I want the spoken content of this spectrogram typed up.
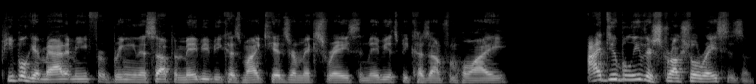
people get mad at me for bringing this up, and maybe because my kids are mixed race, and maybe it's because I'm from Hawaii. I do believe there's structural racism.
